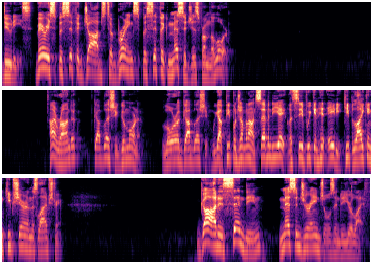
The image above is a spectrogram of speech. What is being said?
duties, very specific jobs to bring specific messages from the Lord. Hi, Rhonda. God bless you. Good morning. Laura, God bless you. We got people jumping on. 78. Let's see if we can hit 80. Keep liking, keep sharing this live stream. God is sending messenger angels into your life.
